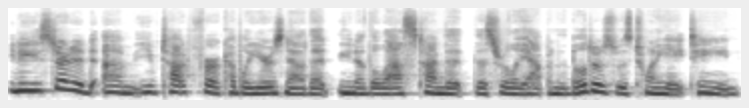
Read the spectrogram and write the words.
You know, you started, um, you've talked for a couple years now that, you know, the last time that this really happened to the builders was 2018.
